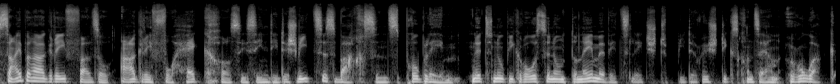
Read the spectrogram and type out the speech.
Cyberangriffe, also Angriffe von Hackern, sie sind in der Schweiz ein wachsendes Problem. Nicht nur bei grossen Unternehmen wie zuletzt bei der Rüstungskonzern RUAG.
